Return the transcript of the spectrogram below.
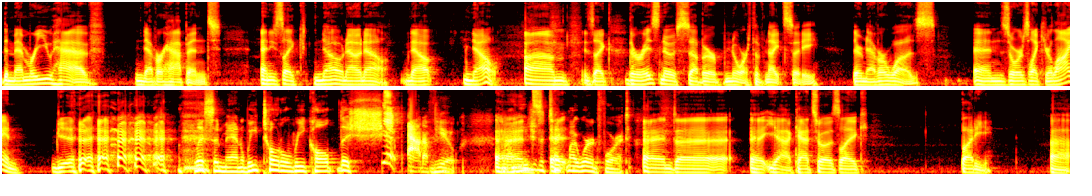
The memory you have never happened." And he's like, "No, no, no, no, no." Um, he's like, "There is no suburb north of Night City. There never was." And Zor's like, "You're lying." Yeah. Listen, man, we total recalled the shit out of you. I need And, you to take uh, my word for it. And uh, uh, yeah, like, buddy, uh,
